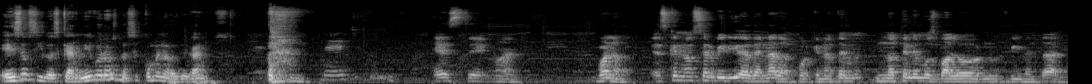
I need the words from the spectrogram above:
Eso si los carnívoros no se comen a los veganos. De hecho, Este, man. Bueno, es que no serviría de nada porque no, tem- no tenemos valor nutrimental.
